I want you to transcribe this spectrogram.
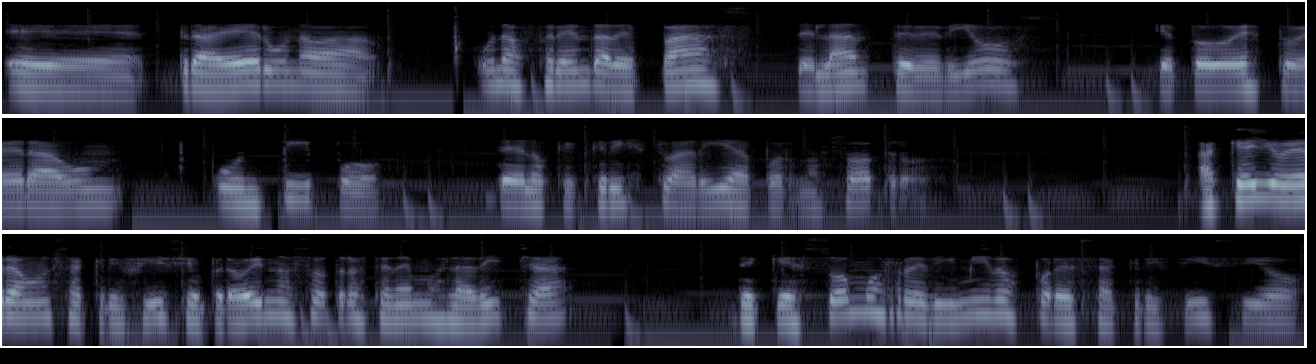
eh, traer una, una ofrenda de paz delante de Dios, que todo esto era un, un tipo de lo que Cristo haría por nosotros. Aquello era un sacrificio, pero hoy nosotros tenemos la dicha de que somos redimidos por el sacrificio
